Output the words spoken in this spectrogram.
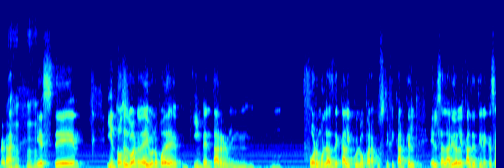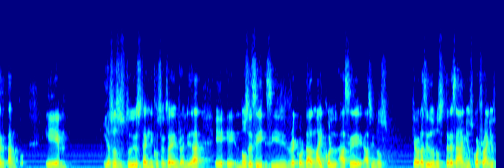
¿verdad? Este, y entonces, bueno, uno puede inventar fórmulas de cálculo para justificar que el, salario del alcalde tiene que ser tanto. Eh, y esos estudios técnicos, o sea, en realidad, eh, eh, no sé si, si recordás, Michael, hace, hace unos, que habrá sido unos tres años, cuatro años,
